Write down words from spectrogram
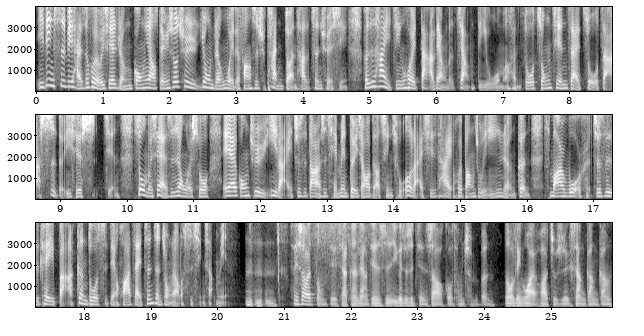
一定势必还是会有一些人工要等于说去用人为的方式去判断它的正确性。可是它已经会大量的降低我们很多中间在做杂事的一些时间。所以我们现在也是认为说，AI 工具一来就是当然是前面对焦会比较清楚，二来其实它也会帮助影音人更 smart work，就是可以把更多的时间花在真正重要的事情上面。嗯嗯嗯，所以稍微总结一下，可能两件事，一个就是减少沟通成本，然后另外的话就是像刚刚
